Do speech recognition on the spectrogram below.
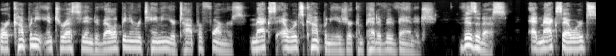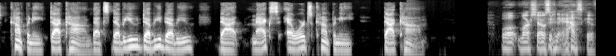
or a company interested in developing and retaining your top performers, Max Edwards Company is your competitive advantage. Visit us at maxedwardscompany.com. That's www.maxedwardscompany.com com. Well, Marcia, I was going to ask if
